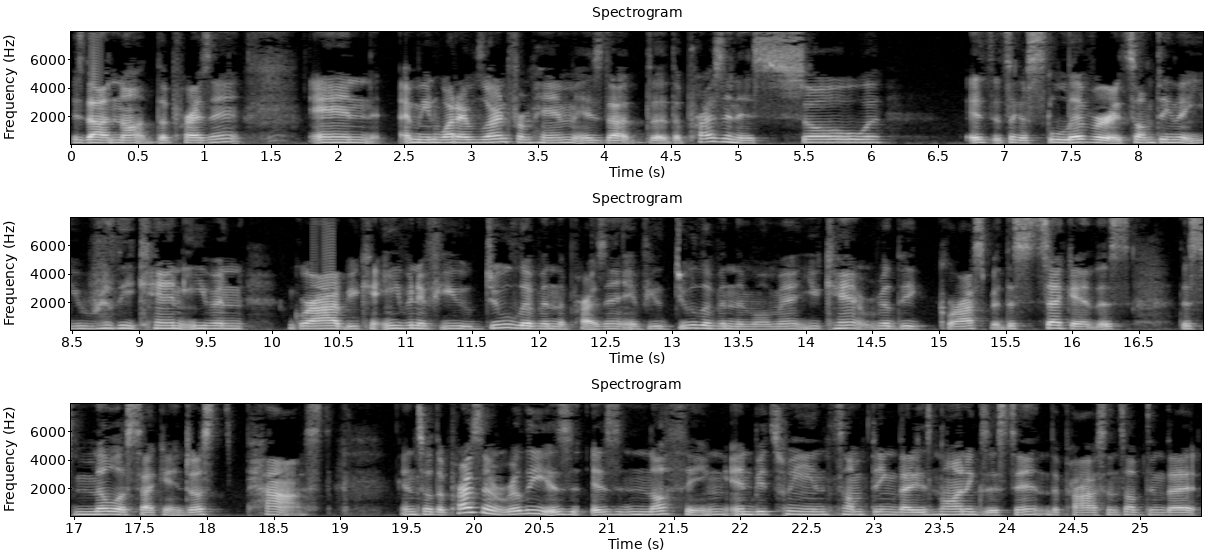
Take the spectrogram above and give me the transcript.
is that not the present? And I mean what I've learned from him is that the the present is so it's it's like a sliver. It's something that you really can't even grab. You can't even if you do live in the present if you do live in the moment you can't really grasp it. This second this this millisecond just passed. And so the present really is is nothing in between something that is non-existent the past and something that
